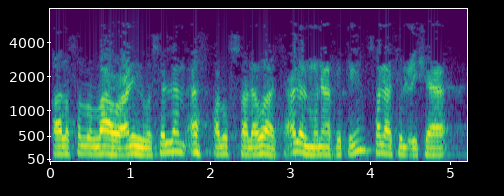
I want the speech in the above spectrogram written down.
قال صلى الله عليه وسلم أثقل الصلوات على المنافقين صلاة العشاء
